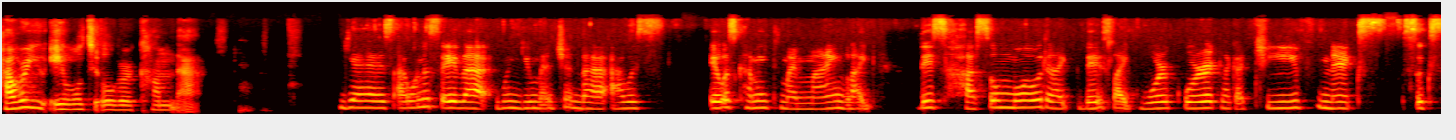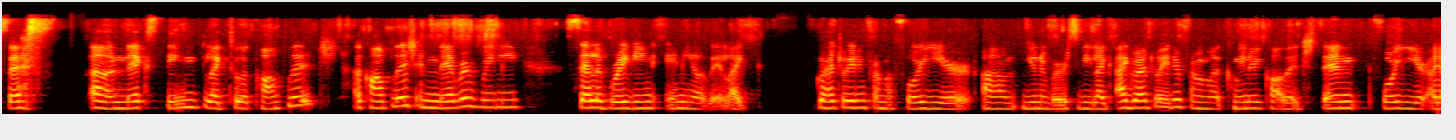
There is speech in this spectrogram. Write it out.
how were you able to overcome that yes i want to say that when you mentioned that i was it was coming to my mind like this hustle mode, like this like work, work, like achieve next success, uh, next thing like to accomplish, accomplish, and never really celebrating any of it. Like graduating from a four-year um, university, like I graduated from a community college, then four-year I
